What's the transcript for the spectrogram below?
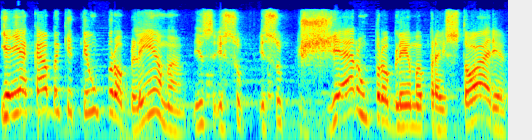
E aí acaba que tem um problema, isso, isso, isso gera um problema para a história,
